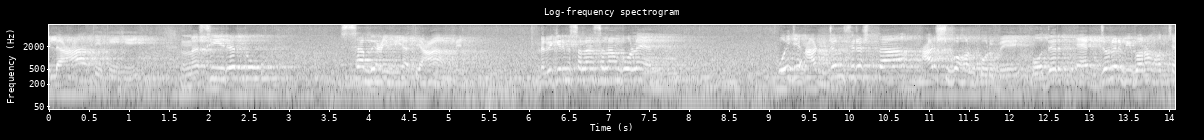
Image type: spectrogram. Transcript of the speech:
ইলা আতিকিহি মাসিরাতু সাবঈমিয়াতি আমিন। নবী করিম সাল্লাহ সাল্লাম বলেন ওই যে আটজন ফেরস্তা আর্শ বহন করবে, ওদের একজনের বিবরণ হচ্ছে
